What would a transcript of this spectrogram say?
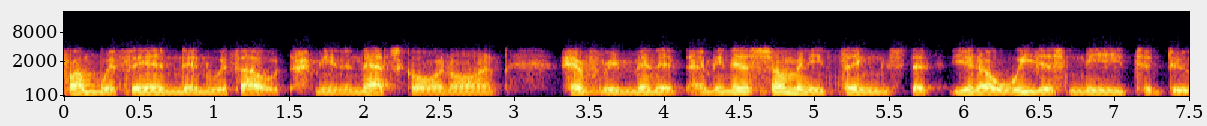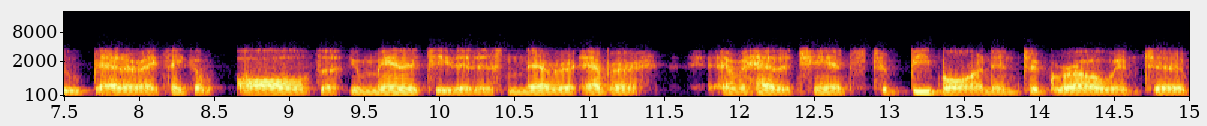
from within and without. I mean, and that's going on every minute. I mean, there's so many things that, you know, we just need to do better. I think of all the humanity that has never, ever, ever had a chance to be born and to grow into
